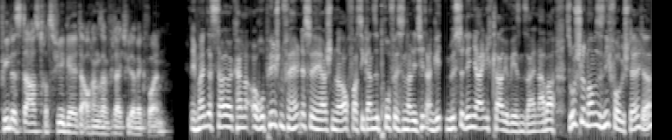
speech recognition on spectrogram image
viele Stars trotz viel Geld da auch langsam vielleicht wieder weg wollen. Ich meine, dass da keine europäischen Verhältnisse herrschen, auch was die ganze Professionalität angeht, müsste denen ja eigentlich klar gewesen sein. Aber so schlimm haben sie es nicht vorgestellt, ja?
